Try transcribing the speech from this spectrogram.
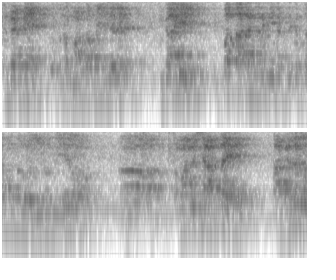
ಸಂಘಟನೆ ಇವತ್ತು ನಾವು ಮಾಡ್ತಾ ಬಂದಿದ್ದೇವೆ. ಹೀಗಾಗಿ ಇಪ್ಪತ್ತಾರನೇ ತಾರೀಕಿಗೆ ನಡೆತಕ್ಕಂಥ ಒಂದು ಈ ಒಂದು ಏನು ಸಮಾವೇಶ ಆಗ್ತಾ ಇದೆ. ತಾವೆಲ್ಲರೂ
